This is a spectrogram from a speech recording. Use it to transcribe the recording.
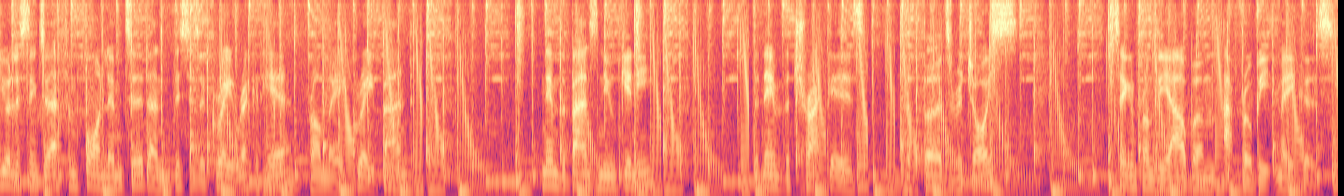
You're listening to FM4 Unlimited, and this is a great record here from a great band. Name of the band's New Guinea. The name of the track is The Birds Rejoice, taken from the album Afrobeat Makers.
